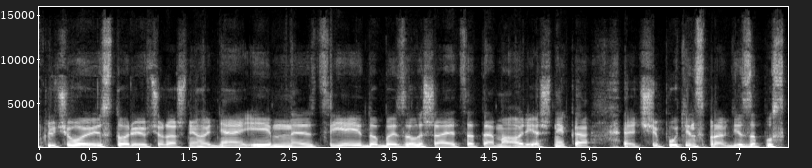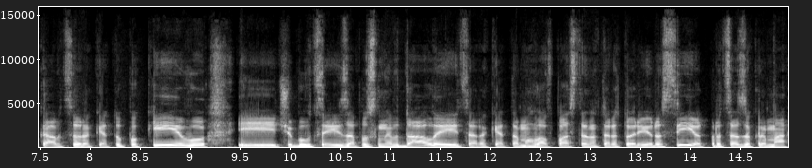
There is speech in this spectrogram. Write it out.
ключовою історією вчорашнього дня і цієї доби залишається тема Орєшніка. Е, Чи Путін справді запускав цю ракету по Києву, і чи був цей запуск невдалий? і Ця ракета могла впасти на території Росії. От про це зокрема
